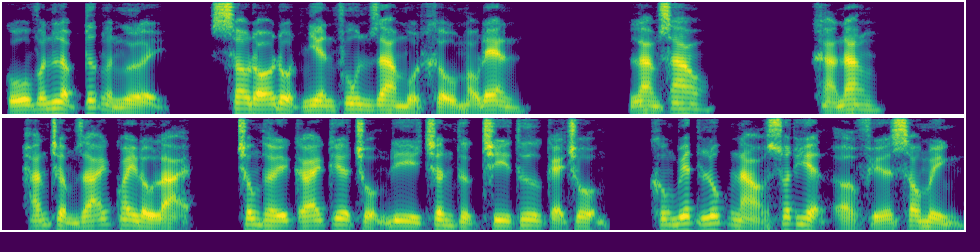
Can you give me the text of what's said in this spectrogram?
Cố vấn lập tức là người, sau đó đột nhiên phun ra một khẩu máu đen. Làm sao? Khả năng. Hắn chậm rãi quay đầu lại, trông thấy cái kia trộm đi chân thực chi thư kẻ trộm, không biết lúc nào xuất hiện ở phía sau mình.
